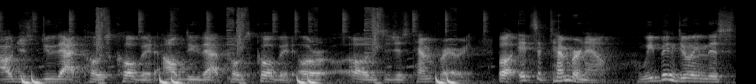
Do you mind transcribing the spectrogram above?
I'll just do that post COVID. I'll do that post COVID. Or, oh, this is just temporary. But it's September now. We've been doing this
